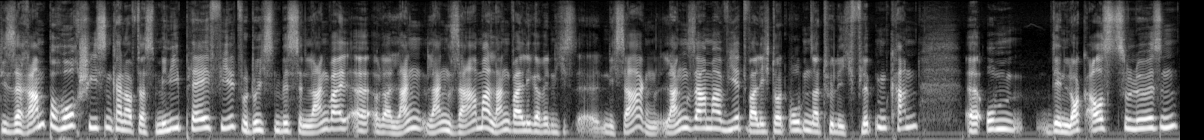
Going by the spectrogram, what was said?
diese Rampe hochschießen kann auf das Mini-Playfield, wodurch es ein bisschen langweil äh, oder lang, langsamer, langweiliger will ich äh, nicht sagen, langsamer wird, weil ich dort oben natürlich flippen kann, äh, um den Lock auszulösen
